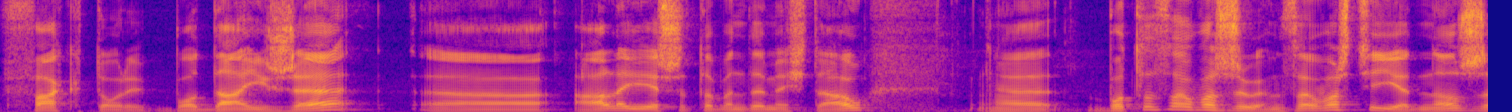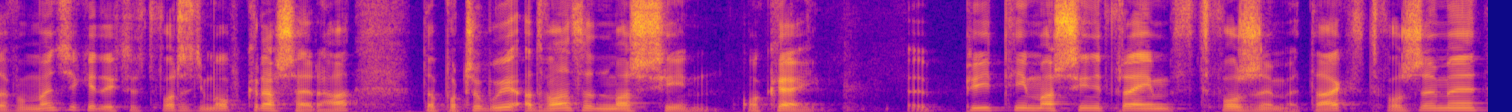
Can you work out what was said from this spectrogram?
Factory. Bodajże, e, ale jeszcze to będę myślał. E, Bo co zauważyłem? Zauważcie jedno, że w momencie, kiedy chcę stworzyć mob crashera, to potrzebuję Advanced Machine. Ok. E, PT Machine Frame stworzymy, tak? Stworzymy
